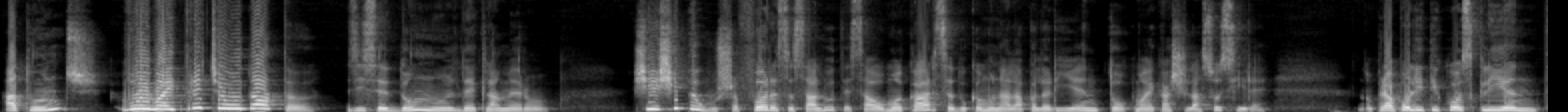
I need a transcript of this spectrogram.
Atunci voi mai trece odată, zise domnul de Clameron și ieși pe ușă, fără să salute sau măcar să ducă mâna la pălărie în tocmai ca și la sosire. Nu prea politicos client,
